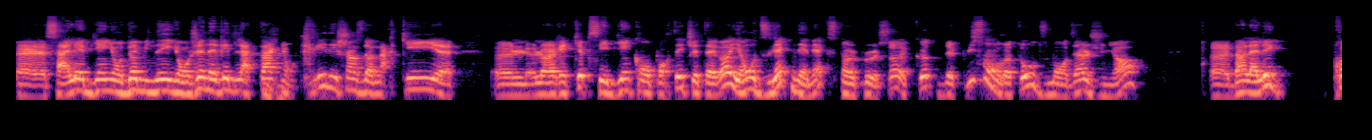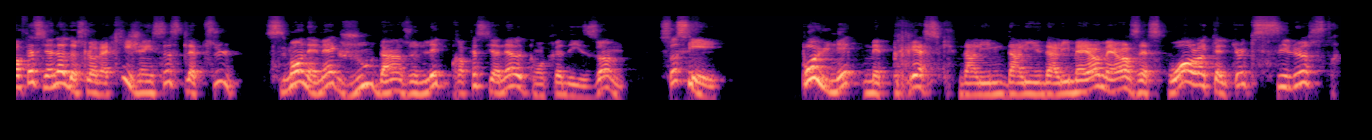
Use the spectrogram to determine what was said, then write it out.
euh, ça allait bien, ils ont dominé, ils ont généré de l'attaque, ils ont créé des chances de marquer, euh, leur équipe s'est bien comportée, etc. Et on dirait que Nemec, c'est un peu ça. Écoute, depuis son retour du mondial junior, dans la ligue professionnel de Slovaquie, j'insiste là-dessus. Simon Nemec joue dans une ligue professionnelle contre des hommes. Ça, c'est pas unique, mais presque dans les, dans les meilleurs, meilleurs espoirs. Quelqu'un qui s'illustre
